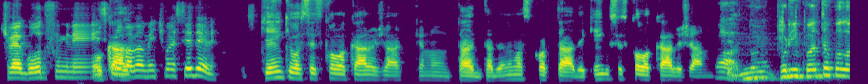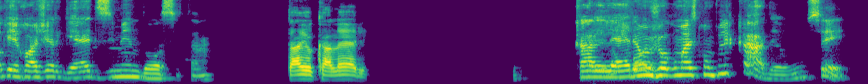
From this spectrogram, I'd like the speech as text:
tiver gol do Fluminense, cara- provavelmente vai ser dele. Quem que vocês colocaram já? Que não tá, tá dando umas cortadas. Quem que vocês colocaram já no Ó, no- por enquanto eu coloquei Roger Guedes e Mendonça, tá? Tá, e o Caleri? Caleri é um jogo mais complicado, eu não sei.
